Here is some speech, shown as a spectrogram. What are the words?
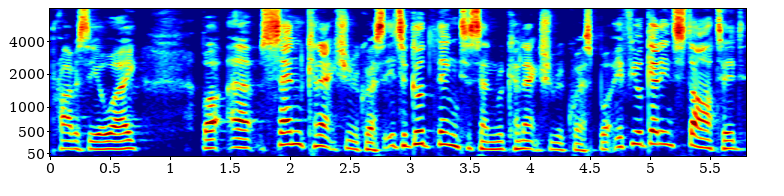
privacy away. But uh, send connection requests. It's a good thing to send connection request, but if you're getting started,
